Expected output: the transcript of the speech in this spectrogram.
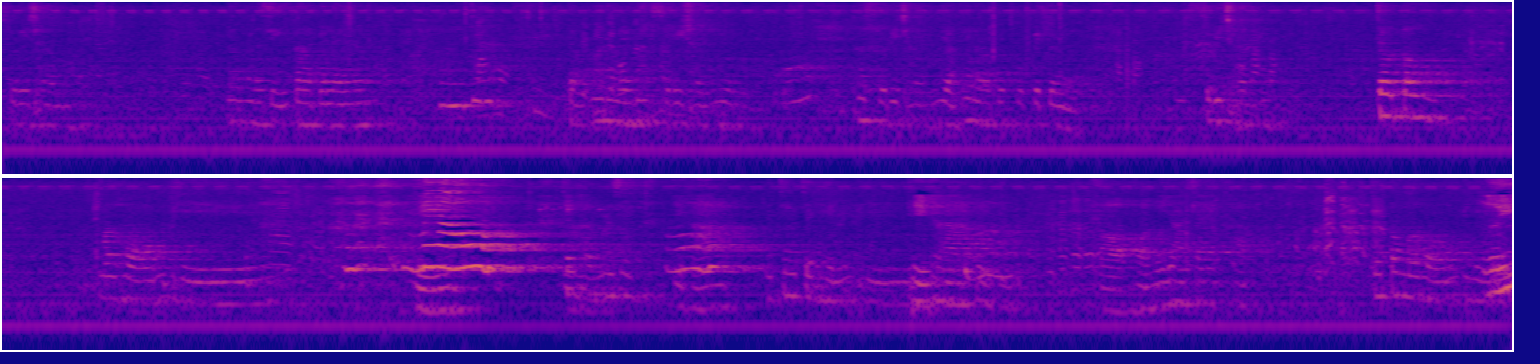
สุริชันเรามาสิงตายไปแล้วแต่ว่ายังรักสุริชันอยู่ถ้าสุริชันอยากให้เราไปถูกไปเกิดสุริชันเจ้าต้องมาหอมผีไม่เอาเจ้าหันมาสิผีคะแล้วเจ้าจะเห็นผีผีคะขอขออนุญาตแทรกครับ เจ้าต้องมาหอมผีเฮ้ย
